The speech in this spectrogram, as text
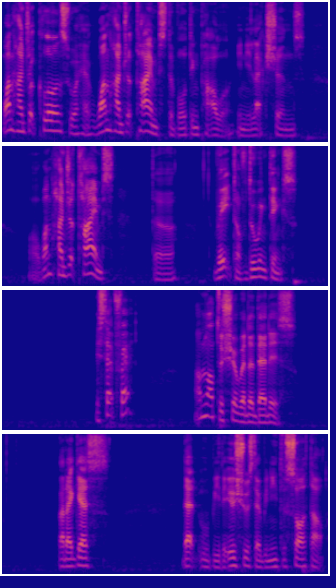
100 clones will have 100 times the voting power in elections, or 100 times the rate of doing things. Is that fair? I'm not too sure whether that is. But I guess that will be the issues that we need to sort out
